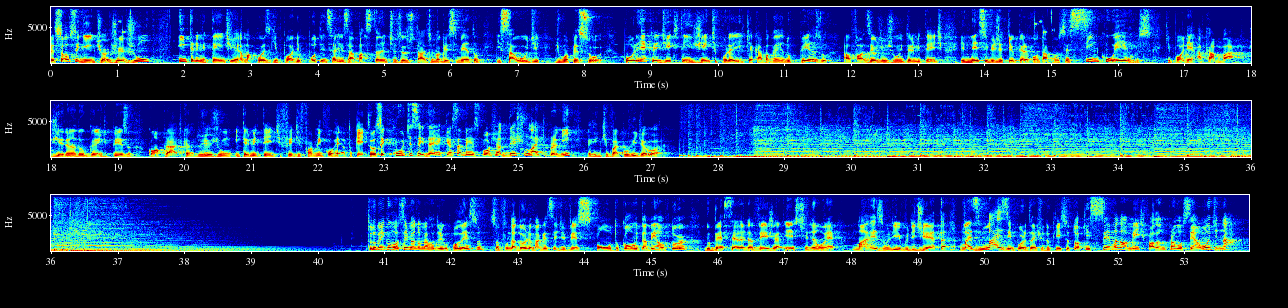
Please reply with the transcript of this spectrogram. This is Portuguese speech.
Pessoal, é o seguinte, ó, jejum intermitente é uma coisa que pode potencializar bastante os resultados de emagrecimento e saúde de uma pessoa. Porém, acredite, tem gente por aí que acaba ganhando peso ao fazer o jejum intermitente. E nesse vídeo aqui eu quero contar para você cinco erros que podem acabar gerando ganho de peso com a prática do jejum intermitente feito de forma incorreta, ok? Se você curte essa ideia, quer saber a resposta, já deixa um like para mim e a gente vai pro vídeo agora. Tudo bem com você? Meu nome é Rodrigo Polesso, sou fundador do emagrecerdeves.com e também autor do best-seller da Veja. Este não é mais um livro de dieta, mas mais importante do que isso, eu tô aqui semanalmente falando para você aonde na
